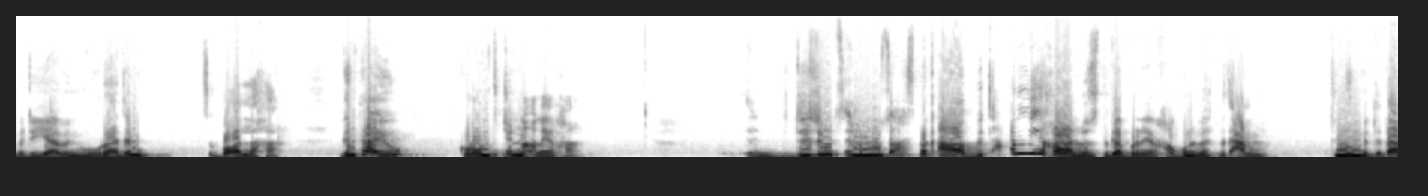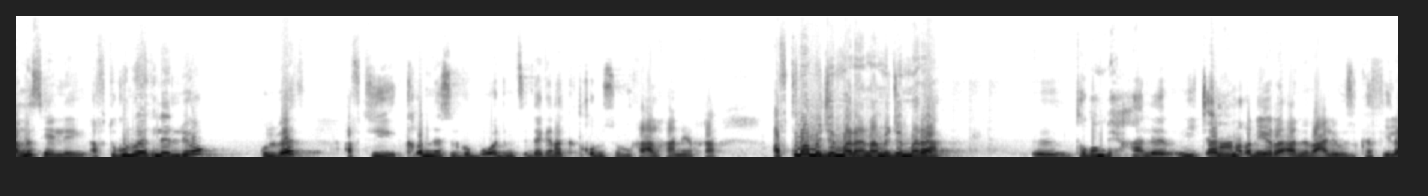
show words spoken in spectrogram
ምድያብን ምውራድን ፅቡቅ ኣለኻ ግን እንታይ እዩ ክሮም ትጭነቕ ነርካ ድምፂ ንምውፃእስ በቃ ብጣዕሚ ኢኻ ሉ ዝትገብር ነርካ ጉልበት ብጣዕሚ ትምምጥጣንስ የለይ ኣብቲ ጉልበት ለድልዮ ጉልበት ኣብቲ ክቕነስ ዝግብኦ ድምፂ እንደገና ክትቅንሶ ምክኣልካ ነርካ ኣብቲና መጀመርያ ና መጀመርያ ተጎንቢሕካ ይጨናነቕ ነይረ ኣነ ባዕለይ ከፍ ኢለ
